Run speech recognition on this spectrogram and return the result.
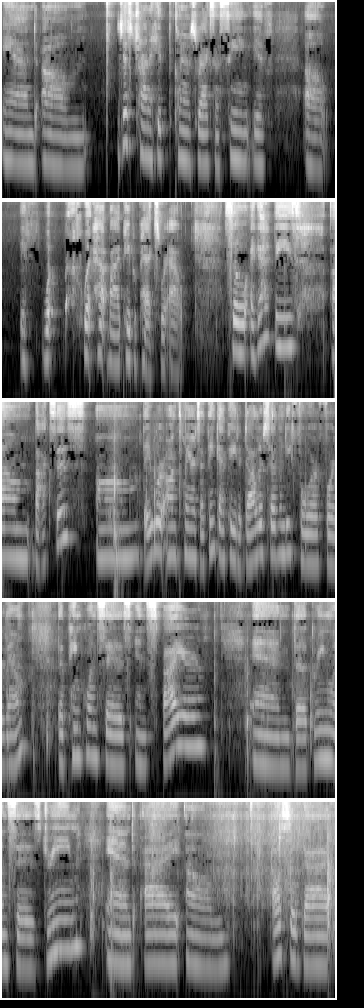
and um, just trying to hit the clearance racks and seeing if uh, if what what hot buy paper packs were out. So I got these um, boxes. Um, they were on clearance. I think I paid $1.74 for them. The pink one says Inspire and the green one says dream and I um, also got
